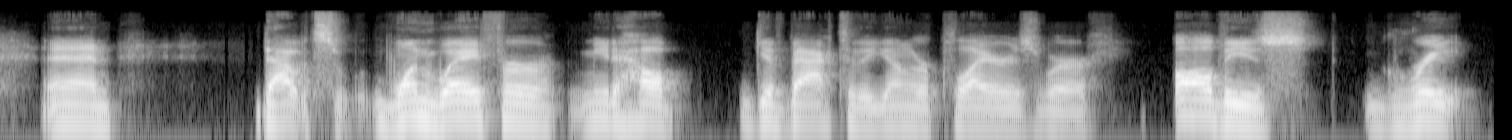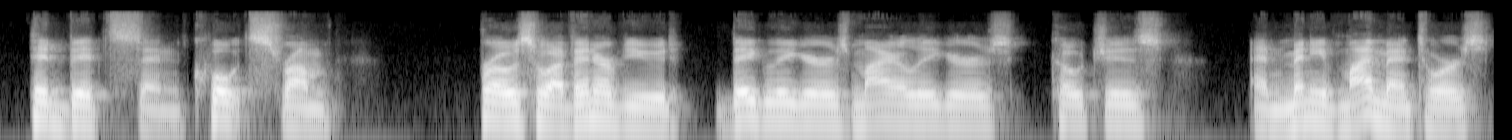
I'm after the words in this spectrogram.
and that's one way for me to help give back to the younger players where all these great tidbits and quotes from pros who I've interviewed, big leaguers, minor leaguers, coaches, and many of my mentors,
